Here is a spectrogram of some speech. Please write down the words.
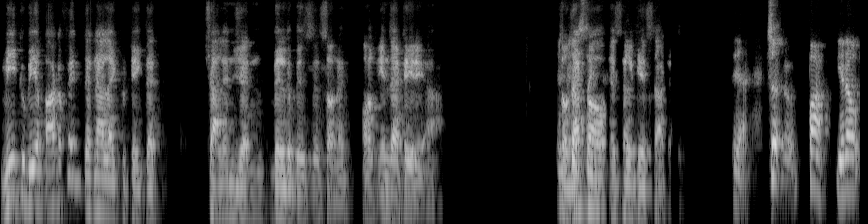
me to be a part of it, then I like to take that challenge and build a business on it on, in that area. So that's how SLK started. Yeah. So, Pop, you know,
